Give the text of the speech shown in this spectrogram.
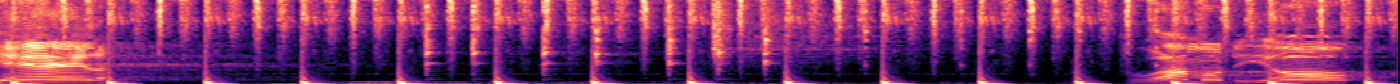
kill. Vamos Dios.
